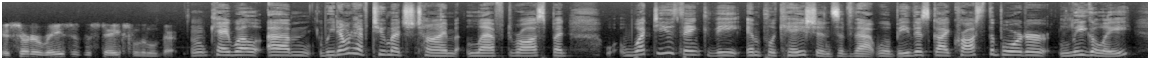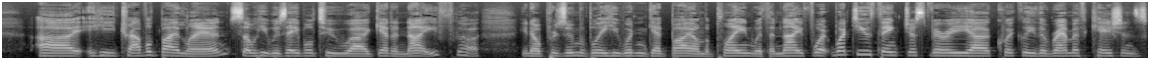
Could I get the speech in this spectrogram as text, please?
it sort of raises the stakes a little bit. Okay, well, um, we don't have too much time left, Ross. But what do you think the implications of that will be? This guy crossed the border legally. Uh, he traveled by land, so he was able to uh, get a knife. Uh, you know, presumably he wouldn't get by on the plane with a knife. What What do you think, just very uh, quickly, the ramifications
